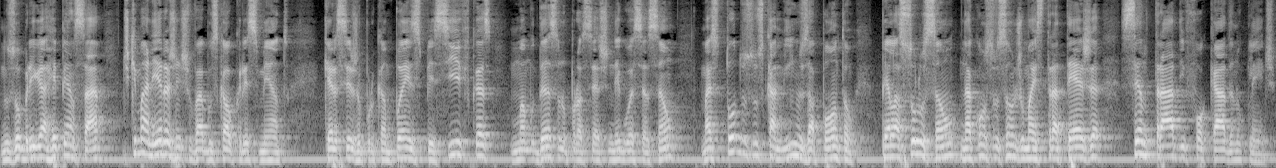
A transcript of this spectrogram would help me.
nos obriga a repensar de que maneira a gente vai buscar o crescimento quer seja por campanhas específicas, uma mudança no processo de negociação, mas todos os caminhos apontam pela solução na construção de uma estratégia centrada e focada no cliente.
